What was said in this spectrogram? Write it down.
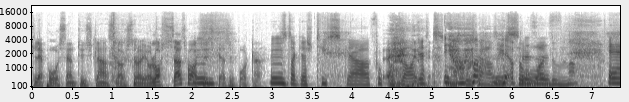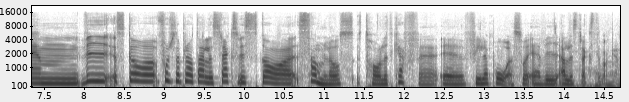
klä på sig en tysk landslagströja och låtsas vara Mm. tyska supportrar. Mm. Stackars tyska fotbollslaget som Ja, måste känna sig ja, så precis. dumma. Ehm, vi ska fortsätta prata alldeles strax. Vi ska samla oss, ta lite kaffe, eh, fylla på så är vi alldeles strax tillbaka.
